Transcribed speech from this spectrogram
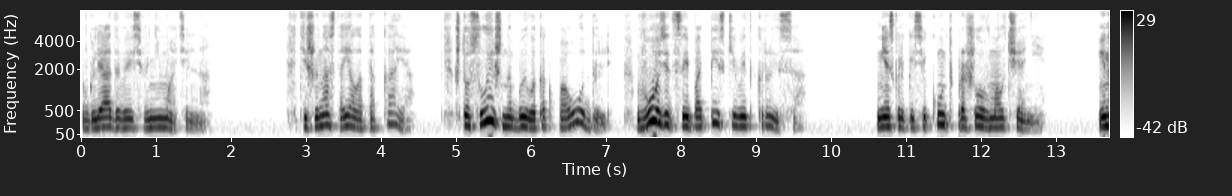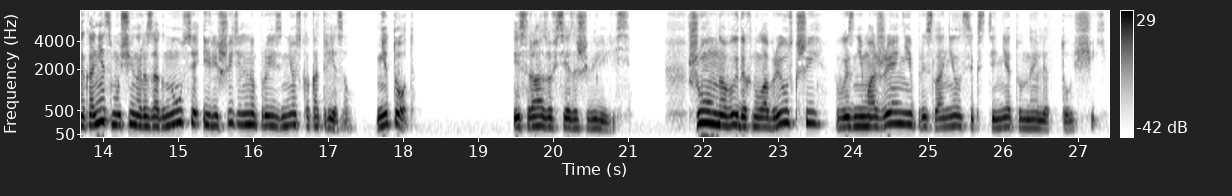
вглядываясь внимательно. Тишина стояла такая, что слышно было, как поодаль возится и попискивает крыса. Несколько секунд прошло в молчании. И, наконец, мужчина разогнулся и решительно произнес, как отрезал. «Не тот!» И сразу все зашевелились. Шумно выдохнул обрюзгший, в изнеможении прислонился к стене туннеля тощий.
